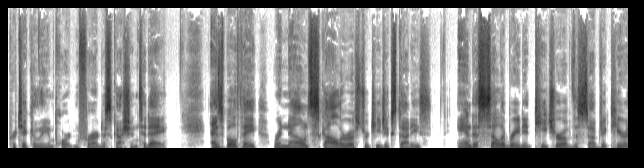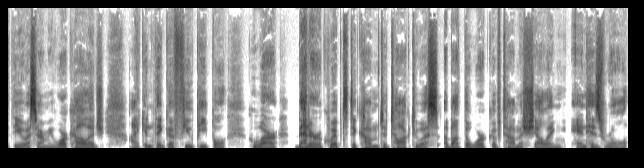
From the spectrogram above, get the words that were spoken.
particularly important for our discussion today. As both a renowned scholar of strategic studies and a celebrated teacher of the subject here at the U.S. Army War College, I can think of few people who are better equipped to come to talk to us about the work of Thomas Schelling and his role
